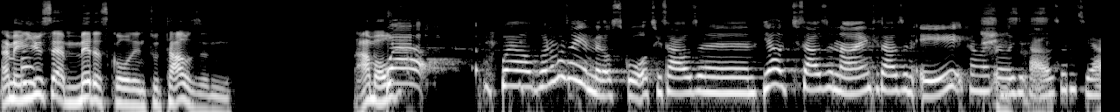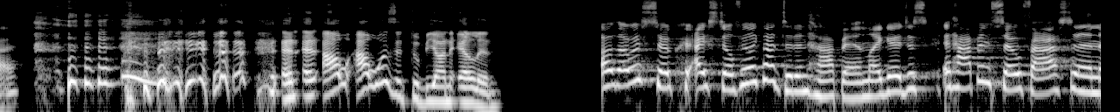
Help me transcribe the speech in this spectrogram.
I mean, you said middle school in 2000. I'm old. Well, well, when was I in middle school? 2000, yeah, like 2009, 2008, kind of like Jesus. early 2000s. Yeah. and and how, how was it to be on Ellen? Oh, that was so crazy. I still feel like that didn't happen. Like it just, it happened so fast. And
